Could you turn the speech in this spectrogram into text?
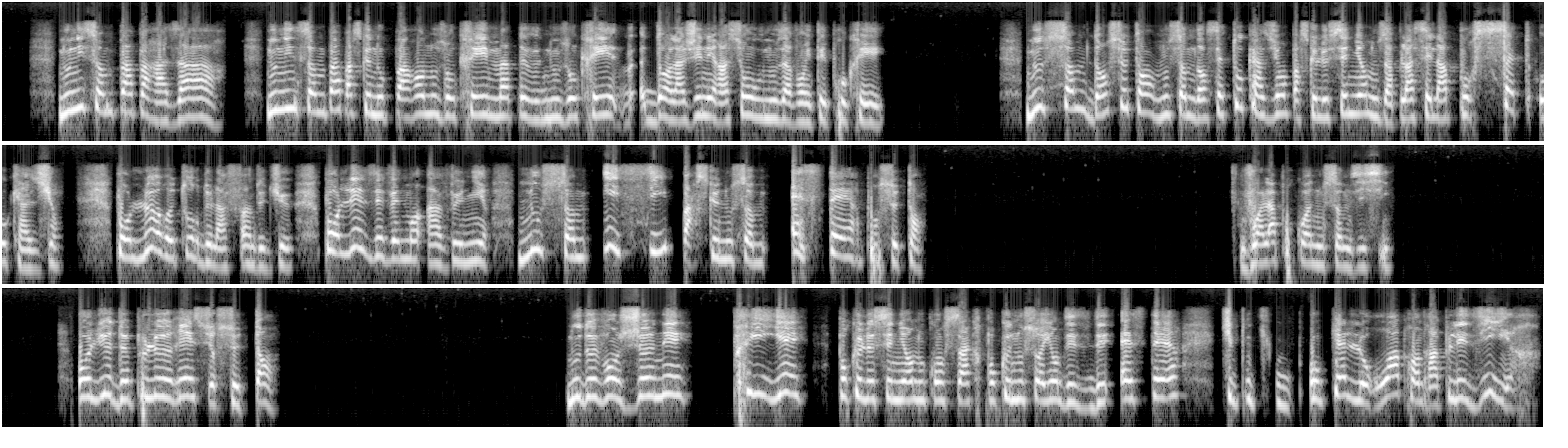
Nous n'y sommes pas par hasard. Nous n'y sommes pas parce que nos parents nous ont créés, nous ont créés dans la génération où nous avons été procréés. Nous sommes dans ce temps, nous sommes dans cette occasion parce que le Seigneur nous a placés là pour cette occasion pour le retour de la fin de Dieu, pour les événements à venir. Nous sommes ici parce que nous sommes Esther pour ce temps. Voilà pourquoi nous sommes ici. Au lieu de pleurer sur ce temps, nous devons jeûner, prier pour que le Seigneur nous consacre, pour que nous soyons des, Esther qui, auxquels le roi prendra plaisir.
